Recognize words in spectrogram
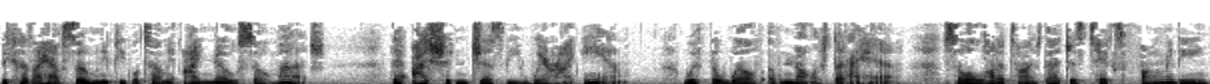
because I have so many people tell me I know so much that I shouldn't just be where I am with the wealth of knowledge that I have. So a lot of times that just takes finding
